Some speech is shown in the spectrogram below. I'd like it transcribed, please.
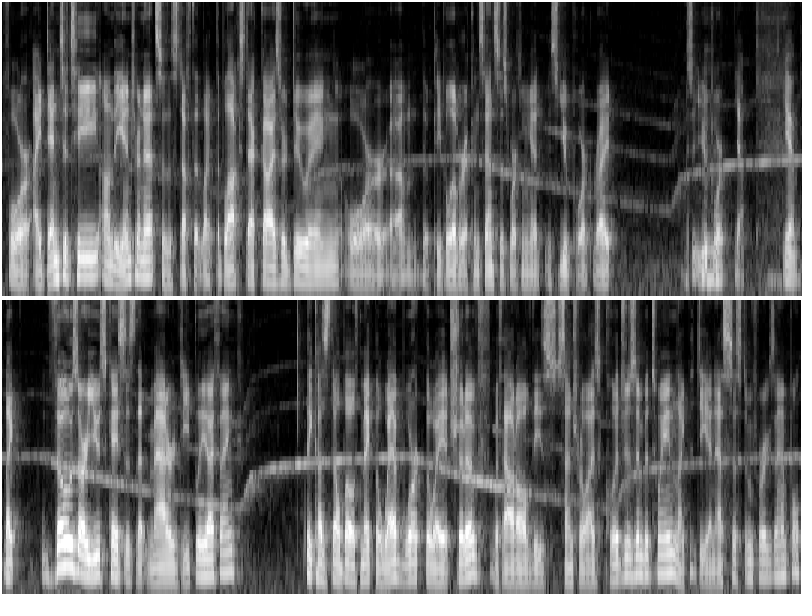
for identity on the internet. So the stuff that like the Blockstack guys are doing, or um, the people over at ConsenSys working at it's Uport, right? Is it Uport? Mm -hmm. Yeah. Yeah. Like those are use cases that matter deeply, I think because they'll both make the web work the way it should have without all of these centralized kludges in between, like the DNS system, for example,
